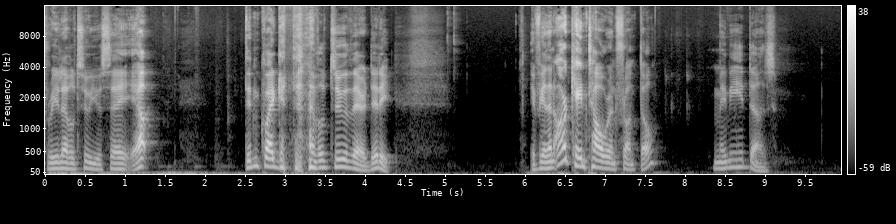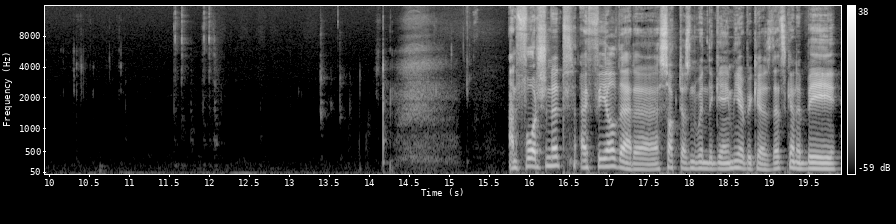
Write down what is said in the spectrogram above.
Free level 2, you say. Yep. Didn't quite get the level 2 there, did he? If he had an arcane tower in front, though, maybe he does. Unfortunate, I feel, that uh, Sok doesn't win the game here because that's going to be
